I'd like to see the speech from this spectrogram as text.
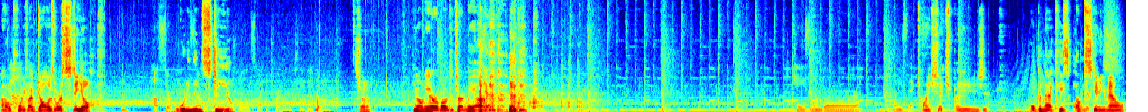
Well Oh, $25, what a steal! Hmm. What do you mean discover steal? control So I could turn on the TV from. Shut up. You don't need a remote to turn me on. Case number 26. 26, please. Open that case Open up, Skinny case. Mel.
